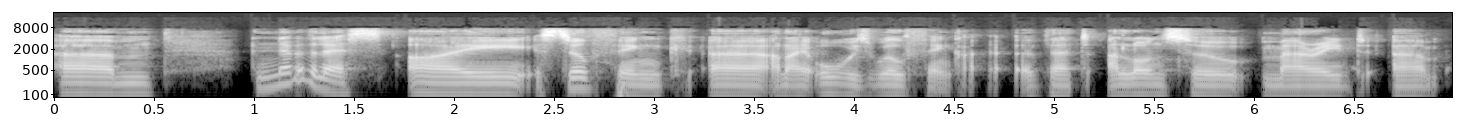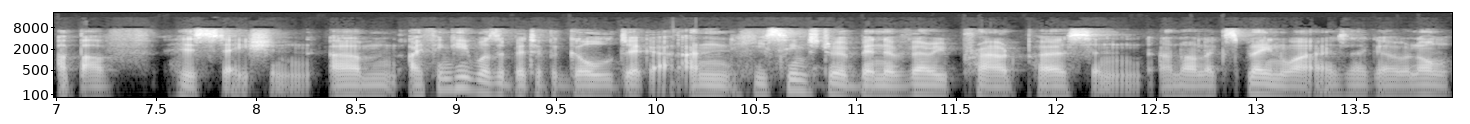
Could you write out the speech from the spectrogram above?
Um, nevertheless, I still think, uh, and I always will think, uh, that Alonso married um, above his station. Um, I think he was a bit of a gold digger, and he seems to have been a very proud person, and I'll explain why as I go along.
